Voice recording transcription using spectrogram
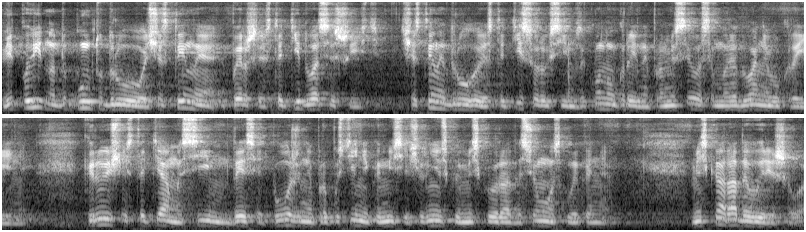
Відповідно до пункту 2 частини 1 статті 26, частини 2 статті 47 Закону України про місцеве самоврядування в Україні, керуючи статтями 7, 10 положення про постійні комісії Чернігівської міської ради 7 скликання, міська рада вирішила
